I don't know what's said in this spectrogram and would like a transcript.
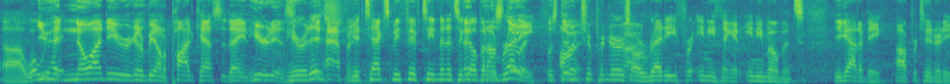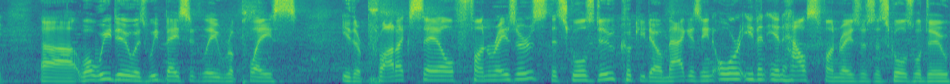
Uh, what you had no idea you were going to be on a podcast today, and here it is. Here it is. It happened. You text me 15 minutes ago, but Let's I'm ready. it. Let's do it. Entrepreneurs are ready for anything at any moment. You got to be opportunity. Uh, what we do is we basically replace either product sale fundraisers that schools do, Cookie Dough Magazine, or even in-house fundraisers that schools will do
